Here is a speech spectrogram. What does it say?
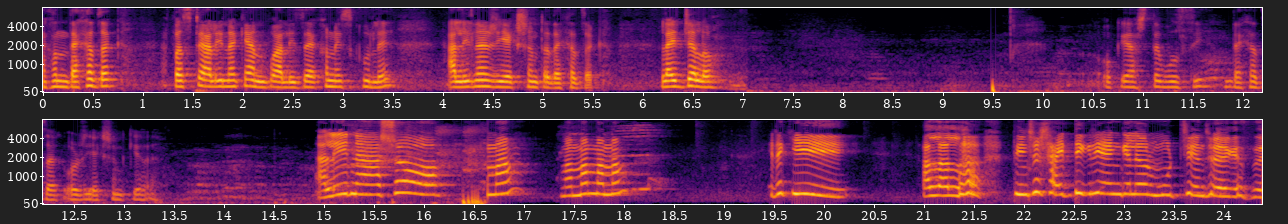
এখন দেখা যাক। ফার্স্টে আলিনাকে আনব। আলিজা এখন স্কুলে। আলিনার রিয়াকশনটা দেখা যাক। লাইট জ্বালো? ওকে আসতে বলছি, দেখা যাক ওর রিয়াকশন কি হয়। আলিনা, আসো। মামাম মামাম মামাম। এটা কি? আল্লাহ আল্লাহ, তিনশো ষাট ডিগ্রি অ্যাঙ্গেলে ওর মুড চেঞ্জ হয়ে গেছে।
